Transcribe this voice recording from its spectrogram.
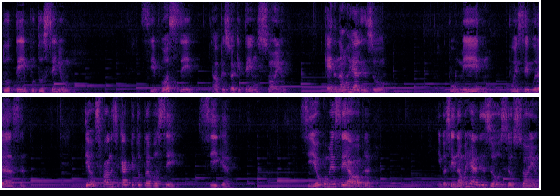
do templo do Senhor. Se você é uma pessoa que tem um sonho que ainda não realizou, por medo, por insegurança, Deus fala nesse capítulo para você: siga. Se eu comecei a obra e você não realizou o seu sonho,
